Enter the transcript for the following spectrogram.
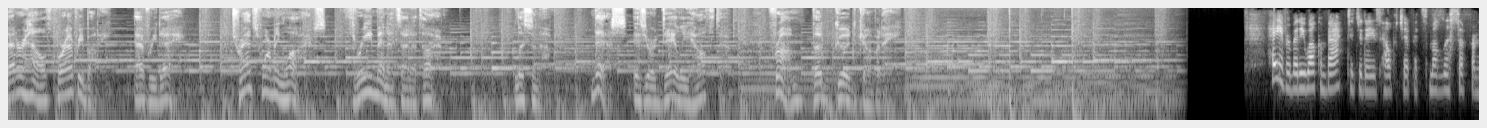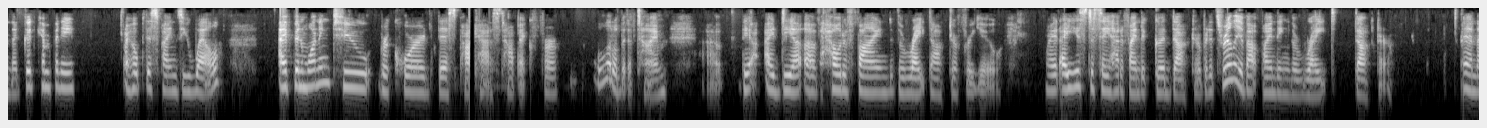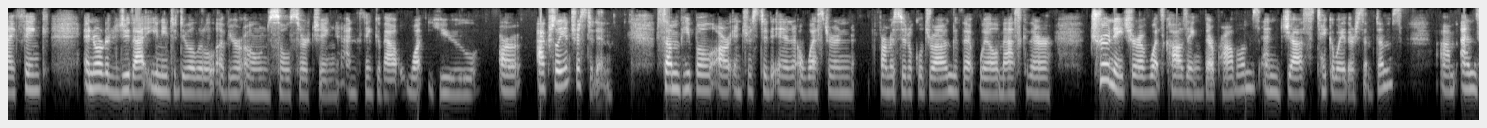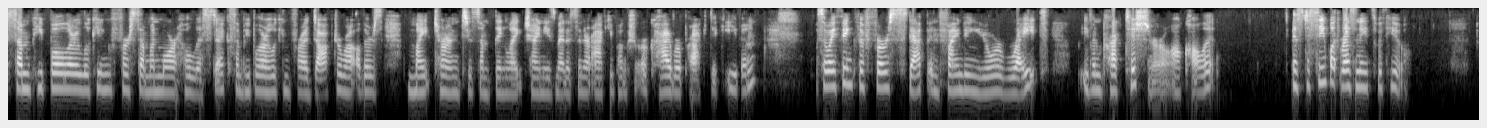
better health for everybody, every day. Transforming lives, three minutes at a time. Listen up. This is your daily health tip from The Good Company. Hey, everybody, welcome back to today's health tip. It's Melissa from The Good Company. I hope this finds you well. I've been wanting to record this podcast topic for a little bit of time. Uh, the idea of how to find the right doctor for you, right? I used to say how to find a good doctor, but it's really about finding the right doctor. And I think in order to do that, you need to do a little of your own soul searching and think about what you are actually interested in. Some people are interested in a Western pharmaceutical drug that will mask their true nature of what's causing their problems and just take away their symptoms. Um, and some people are looking for someone more holistic. Some people are looking for a doctor, while others might turn to something like Chinese medicine or acupuncture or chiropractic, even. So I think the first step in finding your right, even practitioner, I'll call it, is to see what resonates with you.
